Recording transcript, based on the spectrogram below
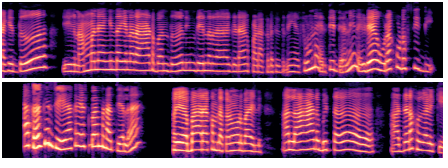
ಆಗಿದ್ದು ಈಗ ನಮ್ಮ ಮನ್ಯಾಗಿಂದ ಏನಾರ ಆಡು ಬಂದು ನಿಮ್ದು ಏನಾರ ಗಿಡ ಪಡ ಕಡತಿದ್ರಿ ಸುಮ್ಮನೆ ಇರ್ತಿದ್ದೆ ನೀನು ಇಡೇ ಊರ ಕುಡಿಸ್ತಿದ್ದಿ. ಯಾಕೆ ಗಿರ್ಜಿ ಯಾಕೆ ಎಷ್ಟು ಬಂದ್ ಮಾಡತ್ತೀಯಲ್ಲ ಅಯ್ಯ ಬಾರ ಕಮ್ಲಕ್ಕ ನೋಡ್ ಬಾ ಇಲ್ಲಿ. ಅಲ್ಲ ಆಡು ಬಿಟ್ಟು ಅಡ್ಡಾಡಕ್ಕೆ ಹೋಗಾಳಿಕಿ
